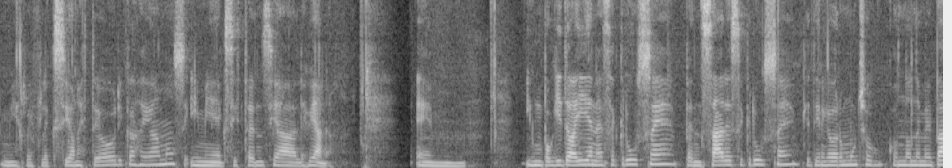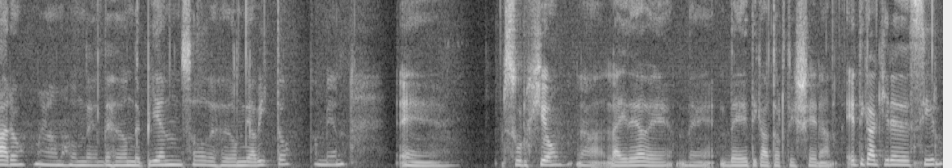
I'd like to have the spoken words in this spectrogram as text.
mis reflexiones teóricas, digamos, y mi existencia lesbiana. Em, y un poquito ahí en ese cruce, pensar ese cruce, que tiene que ver mucho con dónde me paro, digamos, donde, desde dónde pienso, desde dónde habito también, eh, surgió la, idea de, de ética tortillera. Ética quiere decir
